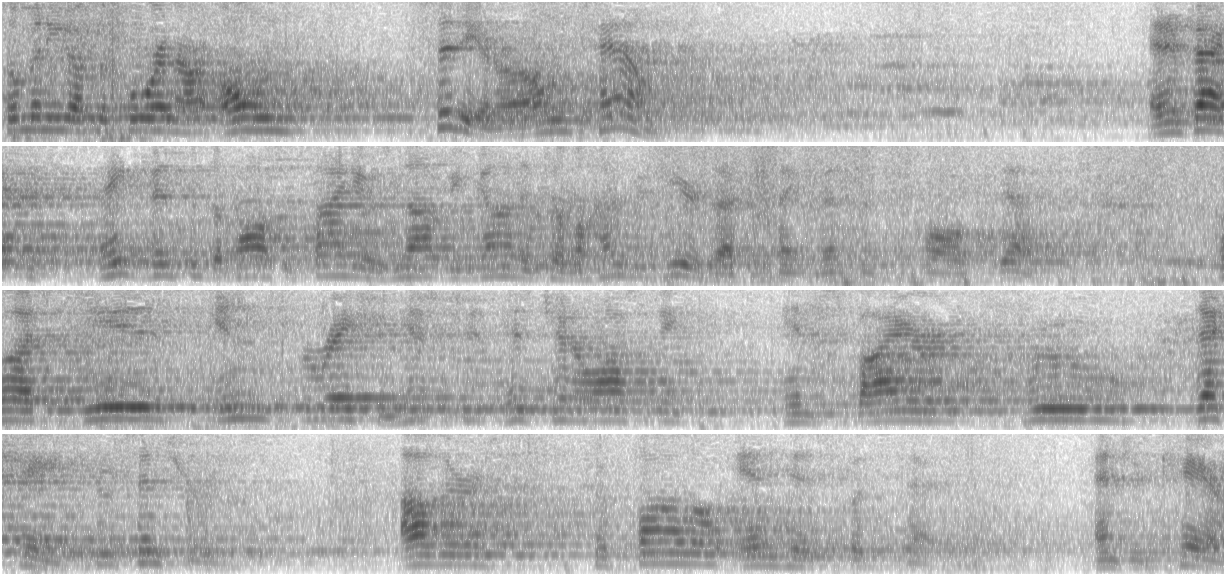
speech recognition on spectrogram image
so many of the poor in our own city, in our own town. And in fact, the St. Vincent de Paul Society was not begun until 100 years after St. Vincent de Paul's death. But his inspiration, his, his generosity inspired through decades, through centuries, others to follow in his footsteps and to care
